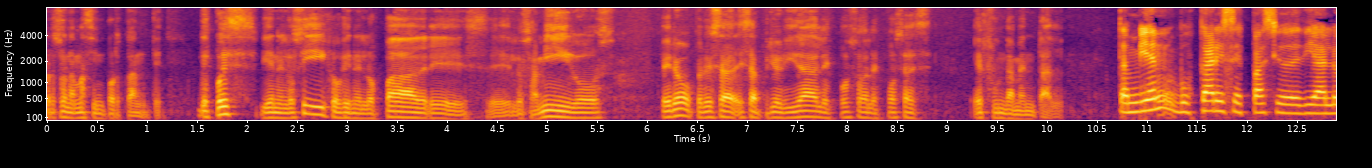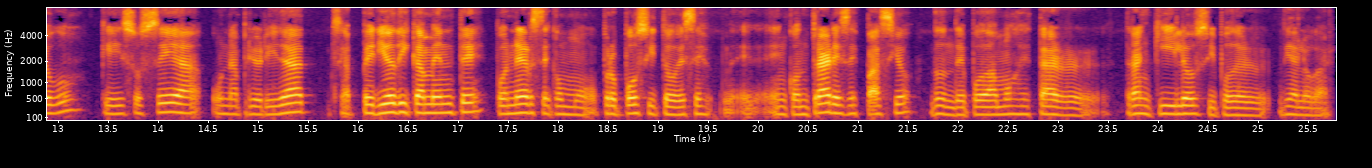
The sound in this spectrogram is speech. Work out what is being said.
persona más importante. Después vienen los hijos, vienen los padres, eh, los amigos, pero, pero esa, esa prioridad al esposo o a la esposa es, es fundamental. También buscar ese espacio de diálogo, que eso sea una prioridad, o sea, periódicamente ponerse como propósito ese, eh, encontrar ese espacio donde podamos estar tranquilos y poder dialogar.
